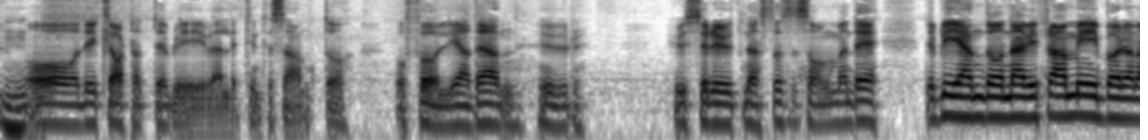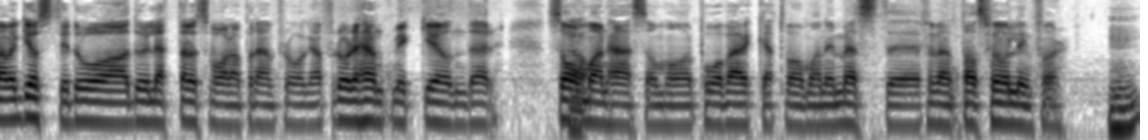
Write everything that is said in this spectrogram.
Mm. Och det är klart att det blir väldigt intressant att, att följa den. Hur, hur ser det ut nästa säsong. Men det, det blir ändå, när vi är framme i början av augusti då, då är det lättare att svara på den frågan. För då har det hänt mycket under sommaren här som har påverkat vad man är mest eh, förväntansfull inför. Mm.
